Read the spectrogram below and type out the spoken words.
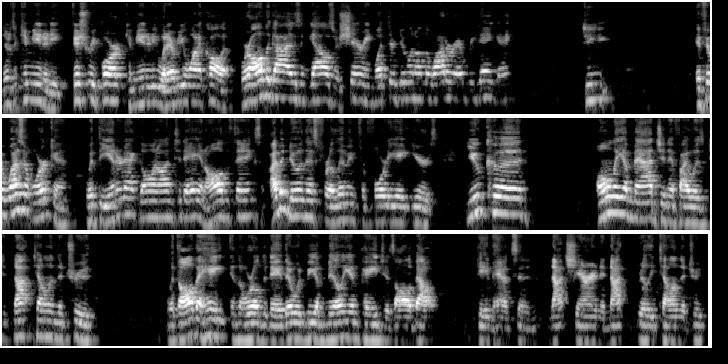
there's a community, fish report, community, whatever you want to call it, where all the guys and gals are sharing what they're doing on the water every day, gang. Do you, if it wasn't working with the internet going on today and all the things, I've been doing this for a living for 48 years. You could only imagine if I was not telling the truth with all the hate in the world today, there would be a million pages all about Dave Hansen and not sharing and not really telling the truth.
